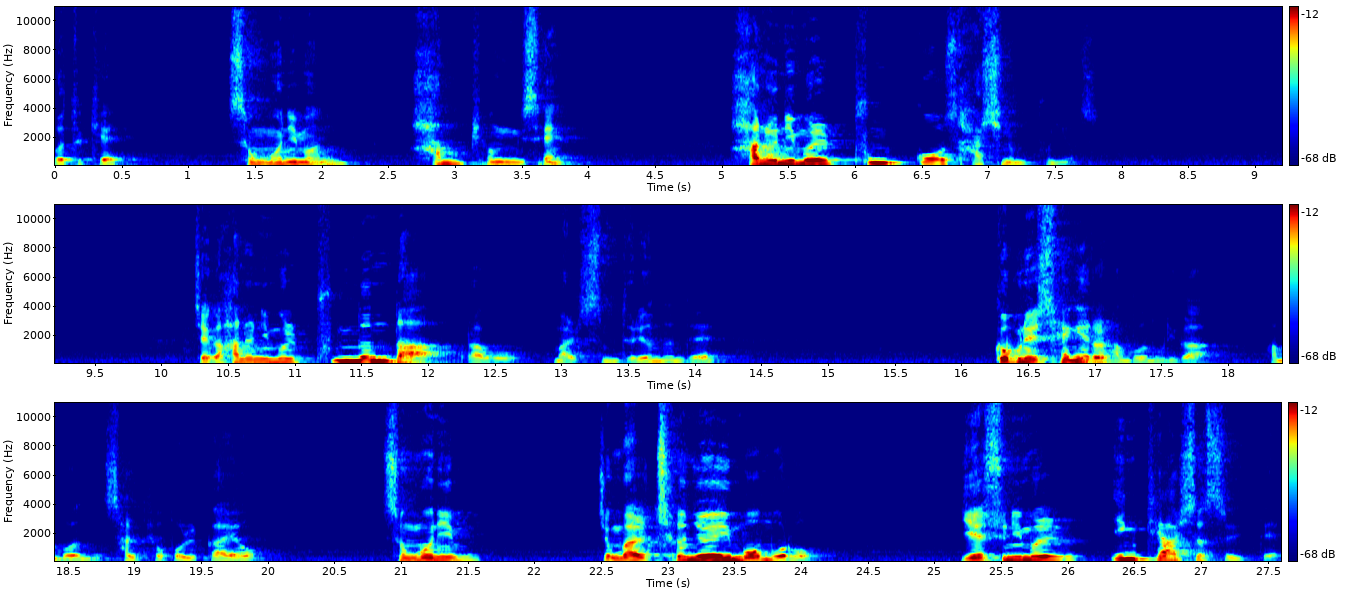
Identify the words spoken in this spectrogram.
어떻게? 성모님은 한평생 하느님을 품고 사시는 분이었어요. 제가 하느님을 품는다라고 말씀드렸는데 그분의 생애를 한번 우리가 한번 살펴볼까요? 성모님 정말 처녀의 몸으로 예수님을 잉태하셨을 때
